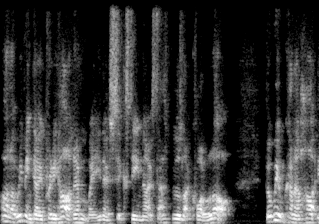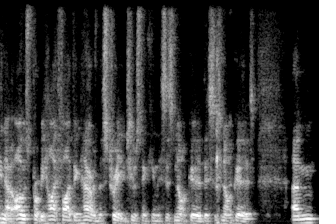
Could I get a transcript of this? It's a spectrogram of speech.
"Oh, like, we've been going pretty hard, haven't we? You know, 16 nights. That feels like quite a lot." But we were kind of high, you know, I was probably high fiving her in the street. and She was thinking, this is not good. This is not good. Um,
